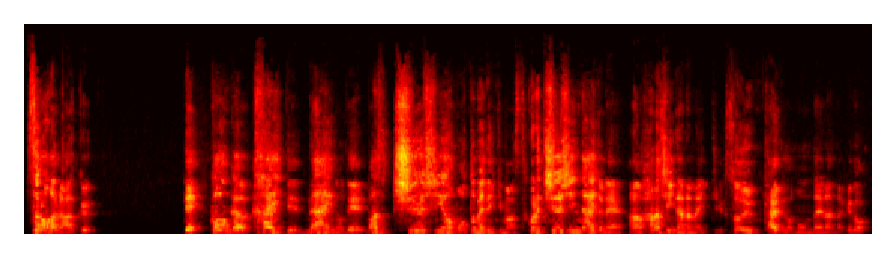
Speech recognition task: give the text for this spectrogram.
その方が楽。で、今回は書いてないので、まず中心を求めていきます。これ中心ないとね、あの話にならないっていう、そういうタイプの問題なんだけど、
